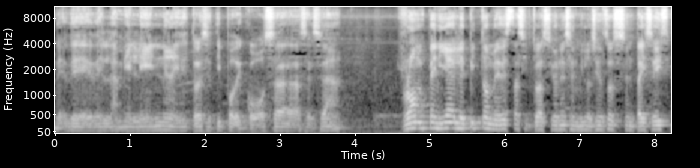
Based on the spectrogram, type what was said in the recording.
De, de, la melena y de todo ese tipo de cosas, o sea, rompen ya el epítome de estas situaciones en 1966,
